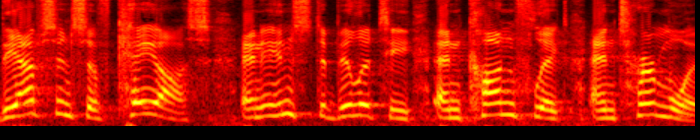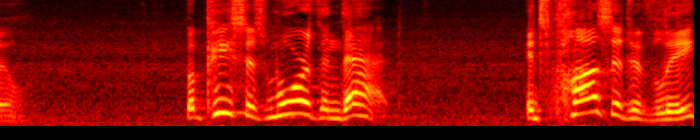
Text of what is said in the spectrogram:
the absence of chaos and instability and conflict and turmoil. But peace is more than that. It's positively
